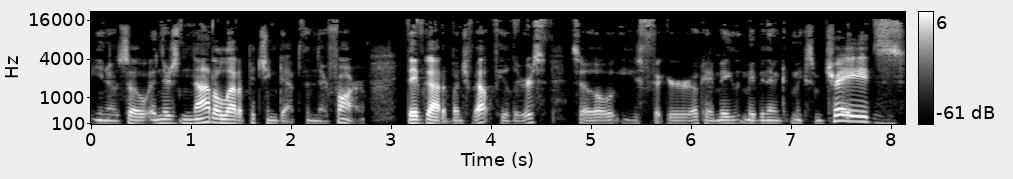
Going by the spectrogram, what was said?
You know, so and there's not a lot of pitching depth in their farm. They've got a bunch of outfielders, so you figure, okay, maybe maybe they make some trades.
